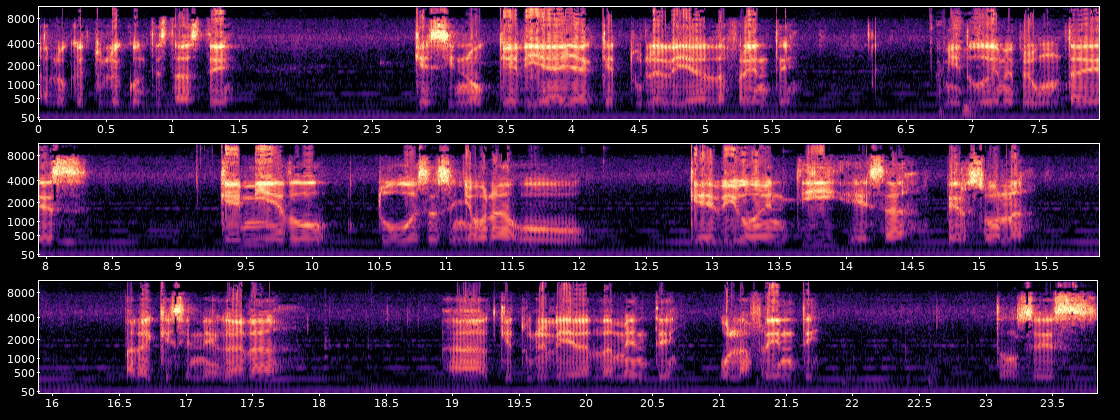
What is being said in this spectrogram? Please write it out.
A lo que tú le contestaste que si no quería ella que tú le leyeras la frente. Mi duda y mi pregunta es, ¿qué miedo tuvo esa señora o qué vio en ti esa persona para que se negara a que tú le leyeras la mente o la frente? Entonces,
